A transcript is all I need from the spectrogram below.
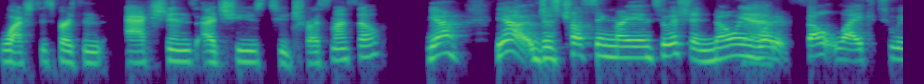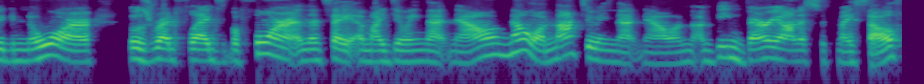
watch this person's actions. I choose to trust myself yeah. Yeah. Just trusting my intuition, knowing yeah. what it felt like to ignore those red flags before and then say, Am I doing that now? No, I'm not doing that now. I'm, I'm being very honest with myself.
